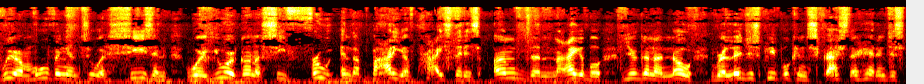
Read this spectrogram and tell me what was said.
We are moving into a season where you are going to see fruit in the body of Christ that is undeniable. You're going to know religious people can scratch their head and just,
